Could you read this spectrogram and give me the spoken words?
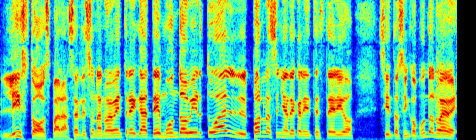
listos para hacerles una nueva entrega de Mundo Virtual por la señal de Caliente Estéreo 105.9.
